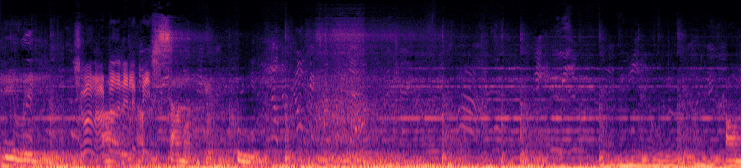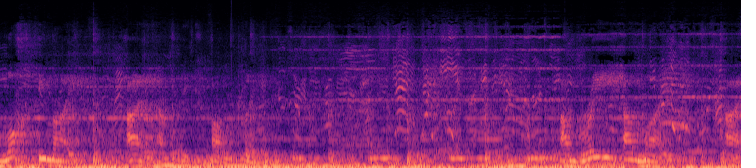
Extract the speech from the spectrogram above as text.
healing Siobhan, of salmon in the pool. Imai, I am late on playing. I'm brave and mild, I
